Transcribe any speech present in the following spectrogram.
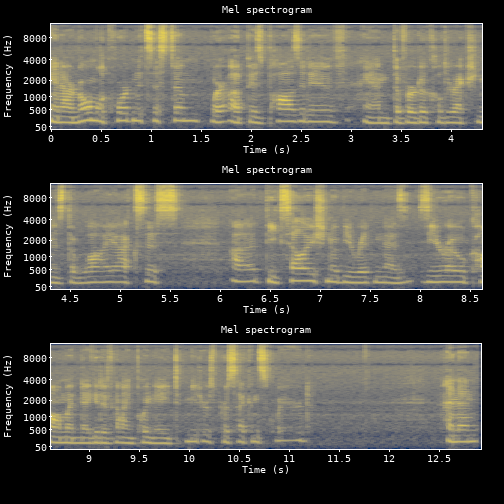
in our normal coordinate system, where up is positive and the vertical direction is the y-axis, uh, the acceleration would be written as 0, comma, negative 9.8 meters per second squared. And then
